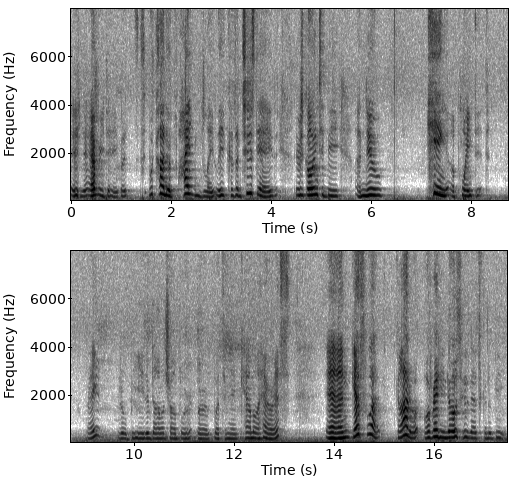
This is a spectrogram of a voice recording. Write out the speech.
Every day, every day but we're kind of heightened lately because on Tuesday there's going to be a new king appointed, right? It'll be either Donald Trump or, or what's her name, Kamala Harris. And guess what? God already knows who that's going to be.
